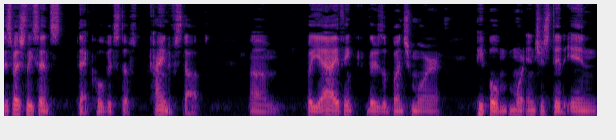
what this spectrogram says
Especially since that COVID stuff kind of stopped. Um, but yeah, I think there's a bunch more people more interested in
